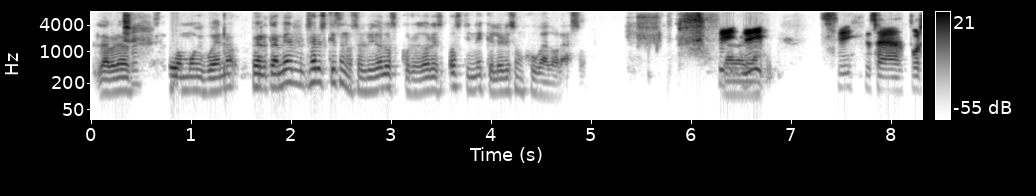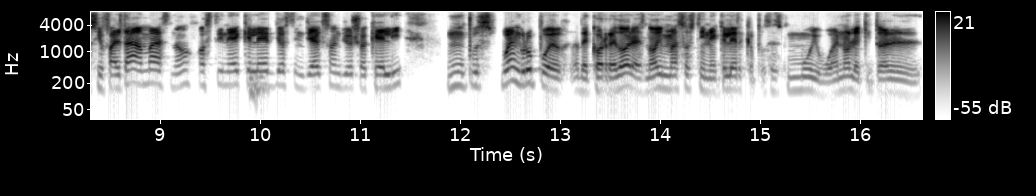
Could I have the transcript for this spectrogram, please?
la verdad estuvo muy bueno. Pero también, ¿sabes qué? Se nos olvidó los corredores. Austin Eckler es un jugadorazo. Sí, sí, sí. O sea, por si faltaba más, ¿no? Austin Eckler, Justin Jackson, Joshua Kelly un pues, buen grupo de, corredores, ¿no? Y más Austin Eckler, que pues es muy bueno, le quitó el,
